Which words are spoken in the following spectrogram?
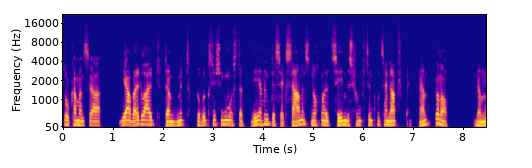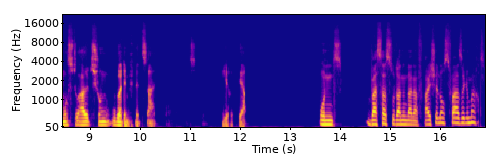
So kann man es ja. Ja, weil du halt damit berücksichtigen musst, dass während des Examens nochmal 10 bis 15 Prozent abspringen. Ja? Genau. Und dann musst du halt schon über dem Schnitt sein. Ja. Und was hast du dann in deiner Freistellungsphase gemacht?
